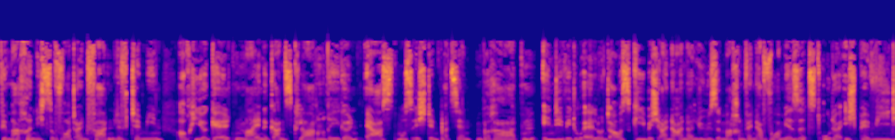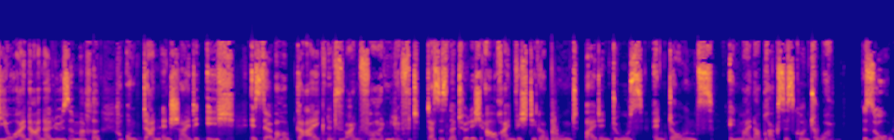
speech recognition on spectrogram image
wir machen nicht sofort einen Fadenlifttermin. Auch hier gelten meine ganz klaren Regeln. Erst muss ich den Patienten beraten, individuell und ausgiebig eine Analyse machen, wenn er vor mir sitzt oder ich per Video eine Analyse mache. Und dann entscheide ich, ist er überhaupt geeignet für einen Fadenlift? Das ist natürlich auch ein wichtiger Punkt bei den Do's and Don'ts in meiner Praxiskontur. So,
